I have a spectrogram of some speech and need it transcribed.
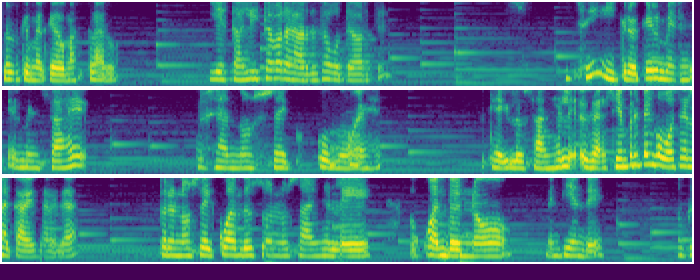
lo que me quedó más claro. ¿Y estás lista para dejar de sabotearte? Sí, y creo que el, men- el mensaje, o sea, no sé cómo es que Los Ángeles, o sea, siempre tengo voces en la cabeza, ¿verdad? Pero no sé cuándo son Los Ángeles o cuándo no, ¿me entiendes? Ok.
